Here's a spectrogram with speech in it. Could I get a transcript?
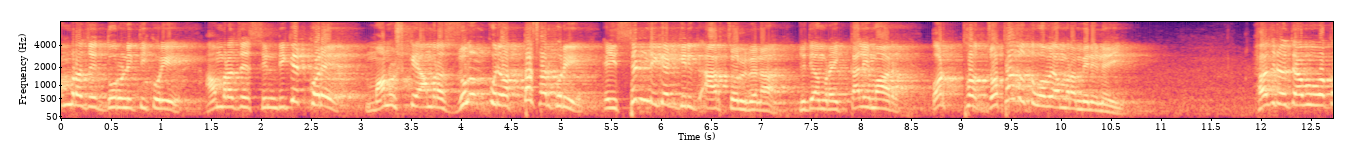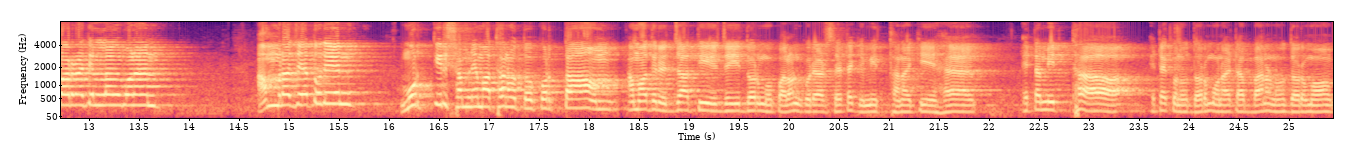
আমরা যে দুর্নীতি করি, আমরা যে সিন্ডিকেট করে, মানুষকে আমরা জুলুম করে, অত্যাচার করি, এই সিন্ডিকেটগিরি আর চলবে না, যদি আমরা এই কালিমার অর্থ যথাযথভাবে আমরা মেনে নেই। হজরত আবু বকর বলেন, আমরা যে এতদিন মূর্তির সামনে মাথা নত করতাম। আমাদের জাতি যেই ধর্ম পালন করে আসছে, এটা কি মিথ্যা নাকি? হ্যাঁ এটা মিথ্যা। এটা কোনো ধর্ম না, এটা বানানো ধর্ম।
